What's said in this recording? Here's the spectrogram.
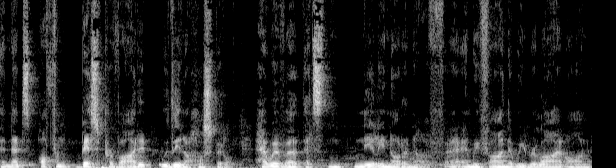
and that's often best provided within a hospital. However, that's nearly not enough, and we find that we rely on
